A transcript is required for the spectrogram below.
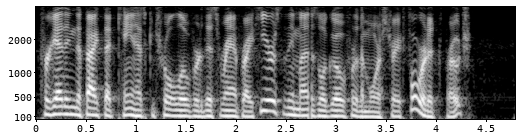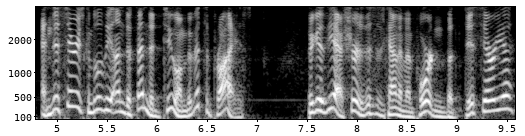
forgetting the fact that kaen has control over this ramp right here, so they might as well go for the more straightforward approach. And this area is completely undefended, too. I'm a bit surprised. Because, yeah, sure, this is kind of important, but this area,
